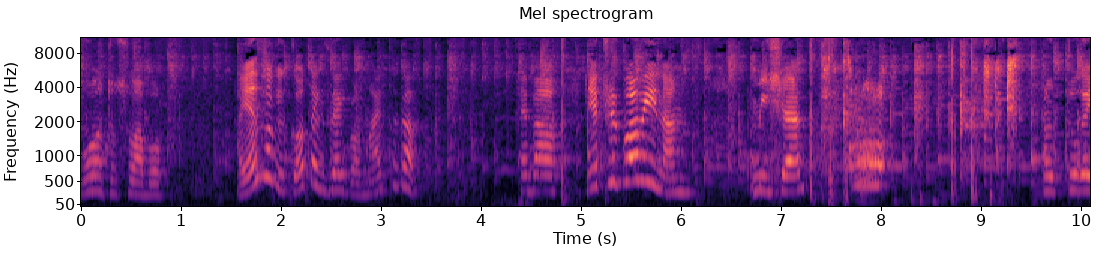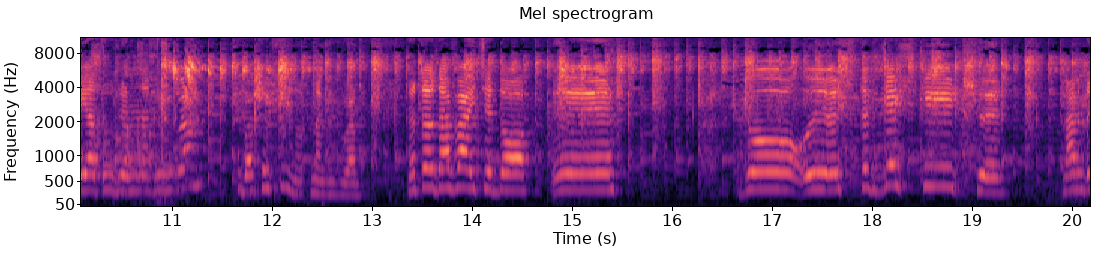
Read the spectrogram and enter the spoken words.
O, to słabo. A ja sobie kotek z Minecraft. Chyba nie przypominam mi się, o, o której ja tu już nagrywam. Chyba 6 minut nagrywam. No to dawajcie do y, do y, 43. Mam do,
